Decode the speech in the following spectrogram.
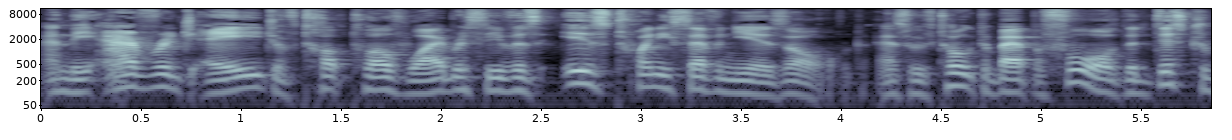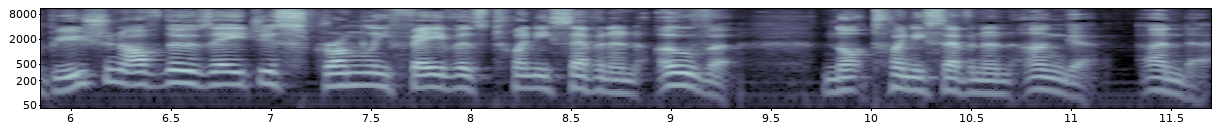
and the average age of top 12 wide receivers is 27 years old. As we've talked about before, the distribution of those ages strongly favors 27 and over not 27 and under, under,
